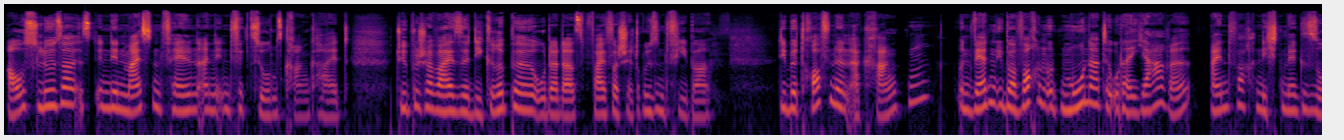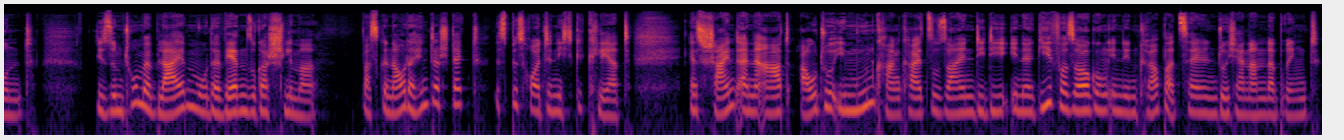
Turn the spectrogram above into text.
Auslöser ist in den meisten Fällen eine Infektionskrankheit, typischerweise die Grippe oder das Pfeifersche Drüsenfieber. Die Betroffenen erkranken und werden über Wochen und Monate oder Jahre einfach nicht mehr gesund. Die Symptome bleiben oder werden sogar schlimmer. Was genau dahinter steckt, ist bis heute nicht geklärt. Es scheint eine Art Autoimmunkrankheit zu sein, die die Energieversorgung in den Körperzellen durcheinander bringt.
